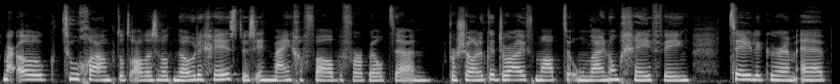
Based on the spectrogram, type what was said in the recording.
maar ook toegang tot alles wat nodig is. Dus in mijn geval bijvoorbeeld een persoonlijke drive map, de online omgeving, Telegram app.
